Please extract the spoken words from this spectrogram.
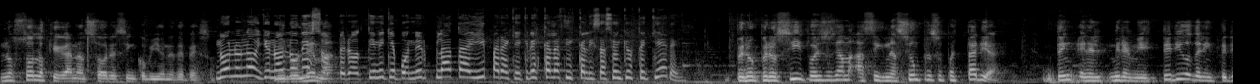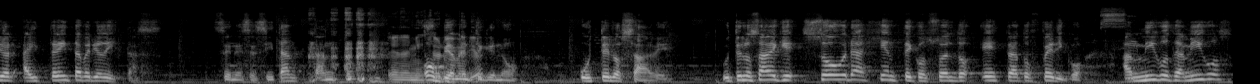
no son los que ganan sobre 5 millones de pesos. No, no, no, yo no Mi hablo de eso, pero tiene que poner plata ahí para que crezca la fiscalización que usted quiere. Pero, pero sí, por eso se llama asignación presupuestaria. Ten- en el, mire, el Ministerio del Interior hay 30 periodistas. ¿Se necesitan tanto? ¿En el Ministerio del Obviamente Interior? que no. Usted lo sabe. Usted lo sabe que sobra gente con sueldo estratosférico. Amigos de amigos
